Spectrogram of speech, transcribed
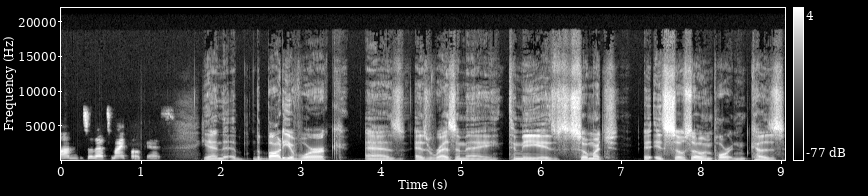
um, so that's my focus. Yeah, and the, the body of work as as resume to me is so much. It's so so important because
